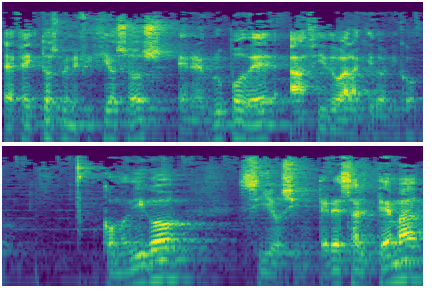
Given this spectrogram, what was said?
efectos beneficiosos en el grupo de ácido araquidónico. Como digo, si os interesa el tema,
